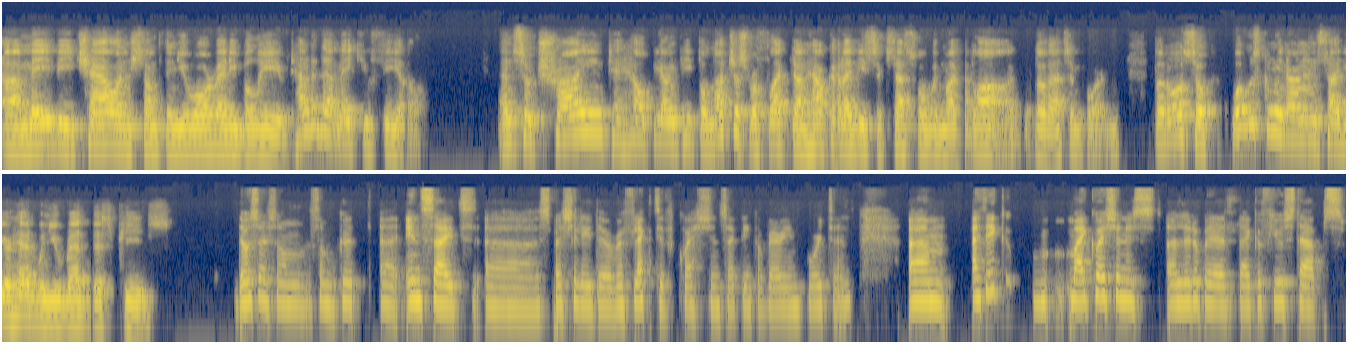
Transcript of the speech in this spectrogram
uh, maybe challenged something you already believed, how did that make you feel? And so trying to help young people not just reflect on how could I be successful with my blog, though that's important, but also what was going on inside your head when you read this piece? Those are some some good uh, insights, uh, especially the reflective questions. I think are very important. Um, I think my question is a little bit like a few steps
